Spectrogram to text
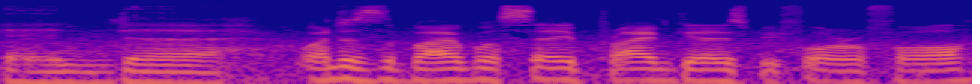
And uh, what does the Bible say? Pride goes before a fall.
